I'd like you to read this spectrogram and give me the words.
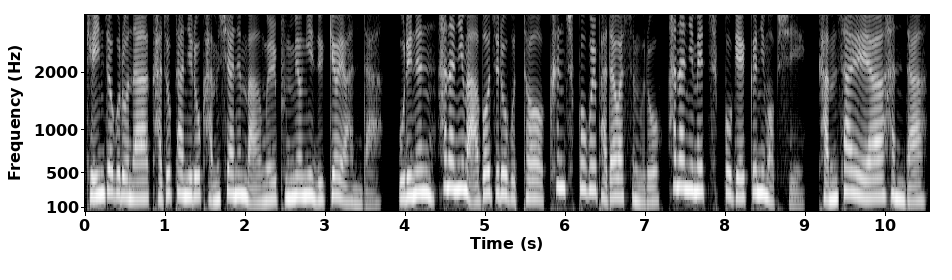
개인적으로나 가족 단위로 감시하는 마음을 분명히 느껴야 한다. 우리는 하나님 아버지로부터 큰 축복을 받아왔으므로 하나님의 축복에 끊임없이 감사해야 한다.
